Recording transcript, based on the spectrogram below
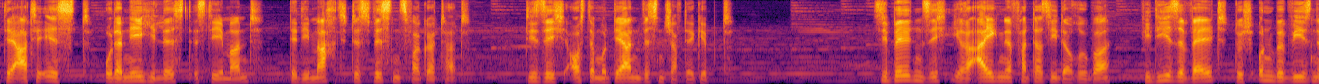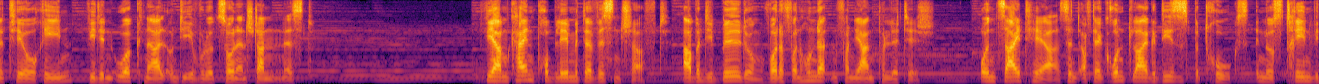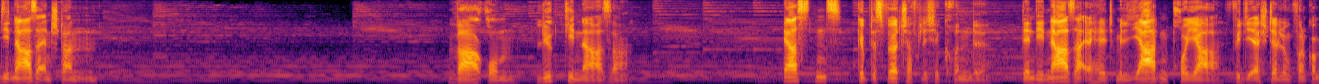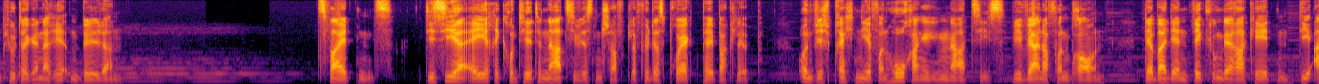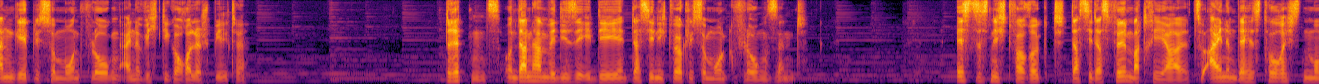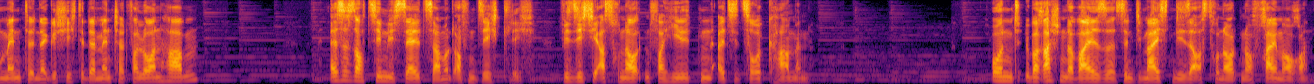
Der Atheist oder Nihilist ist jemand, der die Macht des Wissens vergöttert, die sich aus der modernen Wissenschaft ergibt. Sie bilden sich ihre eigene Fantasie darüber, wie diese Welt durch unbewiesene Theorien wie den Urknall und die Evolution entstanden ist. Wir haben kein Problem mit der Wissenschaft, aber die Bildung wurde von Hunderten von Jahren politisch. Und seither sind auf der Grundlage dieses Betrugs Industrien wie die NASA entstanden. Warum lügt die NASA? Erstens gibt es wirtschaftliche Gründe, denn die NASA erhält Milliarden pro Jahr für die Erstellung von computergenerierten Bildern. Zweitens, die CIA rekrutierte Nazi-Wissenschaftler für das Projekt Paperclip. Und wir sprechen hier von hochrangigen Nazis, wie Werner von Braun, der bei der Entwicklung der Raketen, die angeblich zum Mond flogen, eine wichtige Rolle spielte. Drittens, und dann haben wir diese Idee, dass sie nicht wirklich zum Mond geflogen sind. Ist es nicht verrückt, dass sie das Filmmaterial zu einem der historischsten Momente in der Geschichte der Menschheit verloren haben? Es ist auch ziemlich seltsam und offensichtlich, wie sich die Astronauten verhielten, als sie zurückkamen. Und überraschenderweise sind die meisten dieser Astronauten auch Freimaurer.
